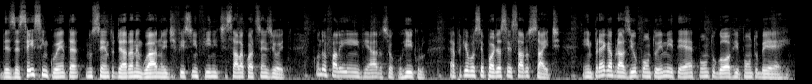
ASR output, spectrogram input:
1650, no centro de Araranguá, no edifício Infinity, sala 408. Quando eu falei em enviar o seu currículo, é porque você pode acessar o site empregabrasil.mte.gov.br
